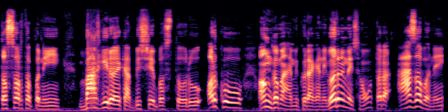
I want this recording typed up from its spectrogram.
तसर्थ पनि बाँकी रहेका विषयवस्तुहरू अर्को अङ्कमा हामी कुराकानी गर्ने नै छौँ। तर आज भने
